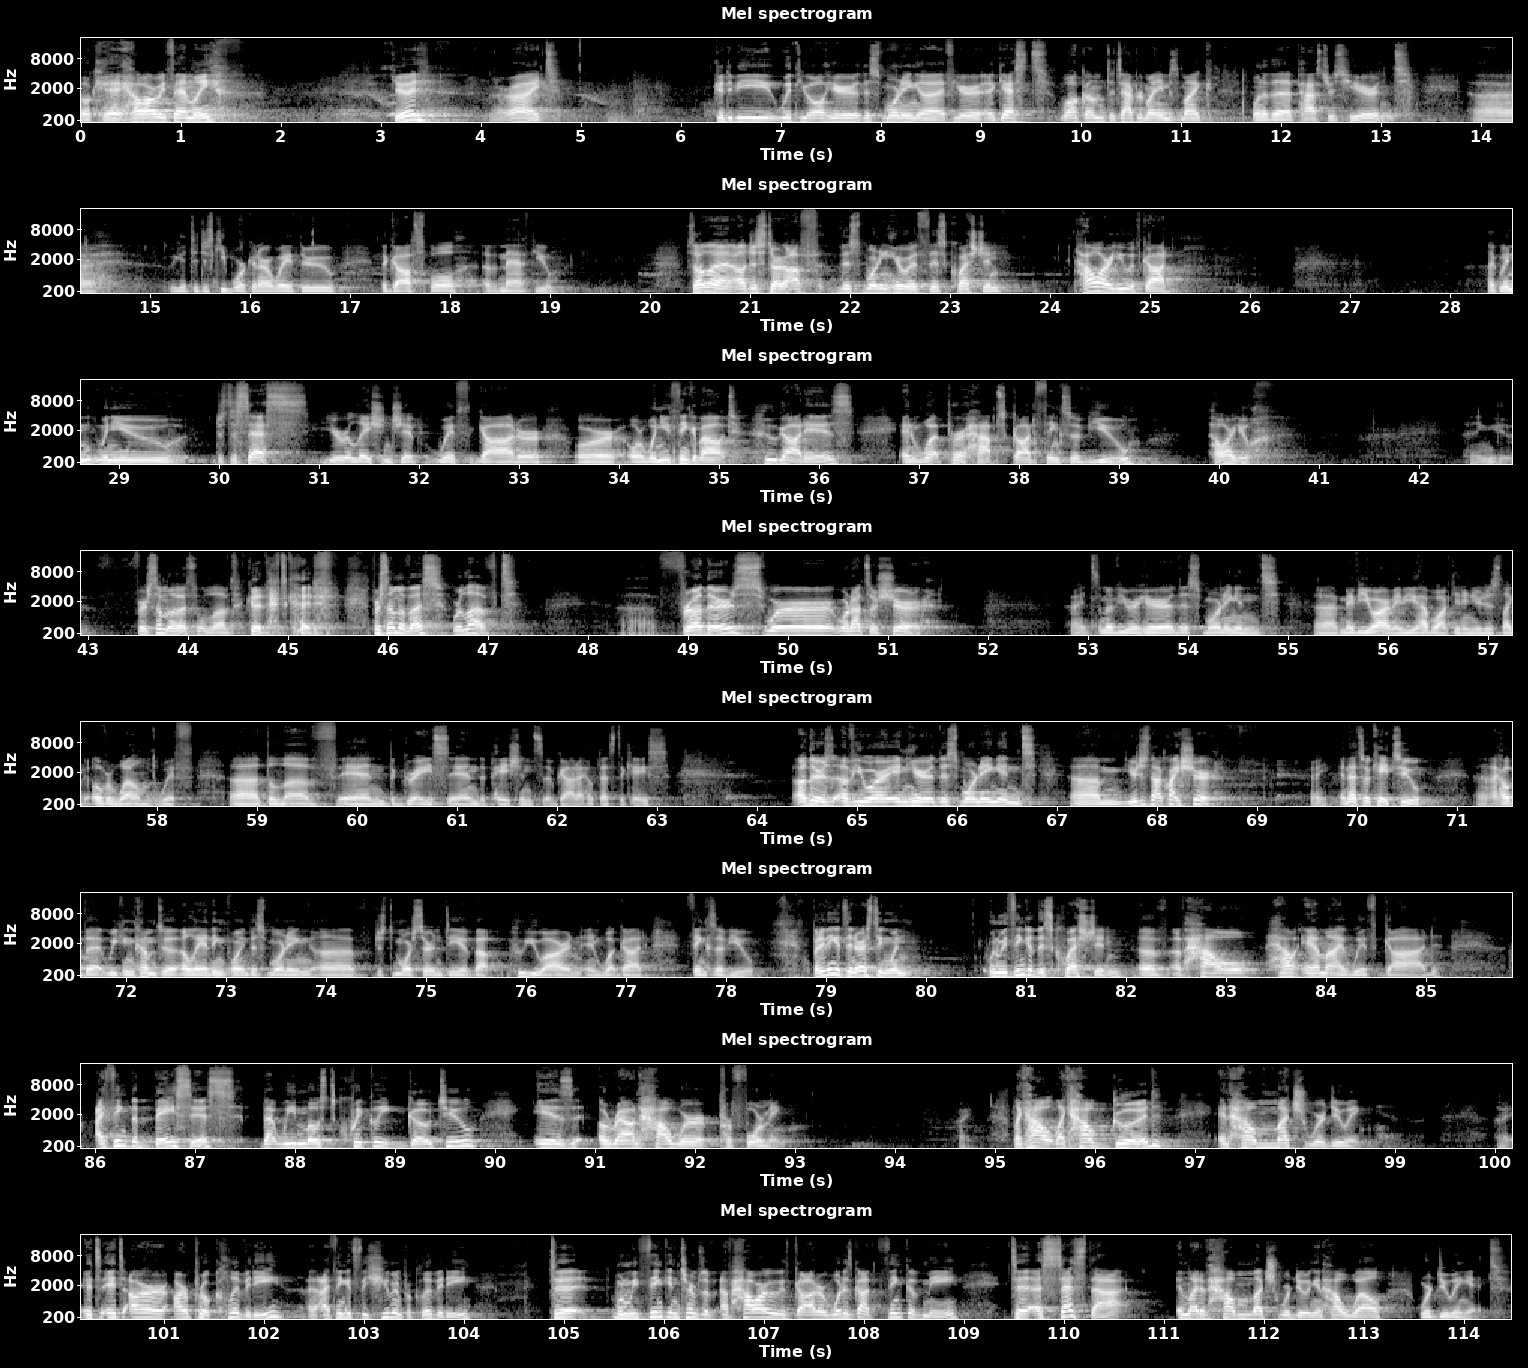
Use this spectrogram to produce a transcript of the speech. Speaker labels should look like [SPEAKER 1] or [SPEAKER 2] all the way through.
[SPEAKER 1] Okay, how are we, family? Good? All right. Good to be with you all here this morning. Uh, if you're a guest, welcome to Taproot. My name is Mike, one of the pastors here, and uh, we get to just keep working our way through the Gospel of Matthew. So I'll, uh, I'll just start off this morning here with this question How are you with God? Like when, when you just assess your relationship with God or, or, or when you think about who God is and what perhaps God thinks of you, how are you? I think for some of us, we're loved. Good, that's good. For some of us, we're loved. Uh, for others, we're, we're not so sure. Right? Some of you are here this morning and uh, maybe you are. Maybe you have walked in and you're just like overwhelmed with uh, the love and the grace and the patience of God. I hope that's the case. Others of you are in here this morning and um, you're just not quite sure, right? And that's okay too. Uh, I hope that we can come to a landing point this morning of just more certainty about who you are and, and what God thinks of you. But I think it's interesting when when we think of this question of, of how, how am I with God, I think the basis that we most quickly go to is around how we're performing. Right? Like how, like how good and how much we're doing. It's, it's our, our proclivity, I think it's the human proclivity, to when we think in terms of, of how are we with God or what does God think of me, to assess that in light of how much we're doing and how well we're doing it.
